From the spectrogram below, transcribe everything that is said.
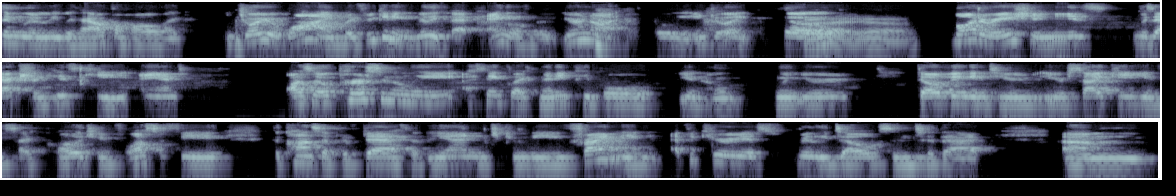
similarly with alcohol, like enjoy your wine, but if you're getting really bad hangover, you're not fully enjoying it. So right, yeah. moderation is was actually his key. And also personally, I think like many people, you know, when you're delving into your, your psyche and psychology and philosophy, the concept of death at the end can be frightening. Epicurus really delves into that um,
